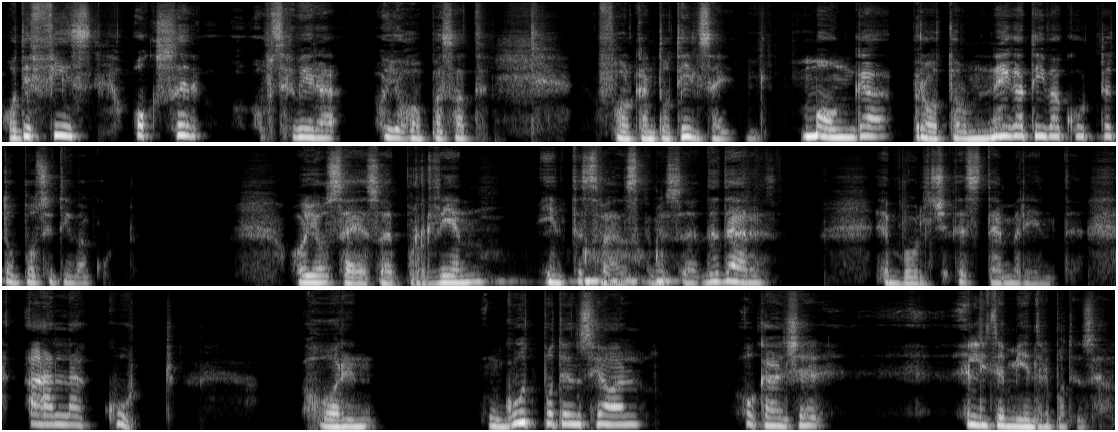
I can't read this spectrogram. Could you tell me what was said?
Och det finns också, observera, och jag hoppas att folk kan ta till sig. Många pratar om negativa kortet och positiva kort. Och jag säger så här på ren, inte svenska, men det där är bullshit, det stämmer inte. Alla kort har en god potential och kanske en lite mindre potential.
